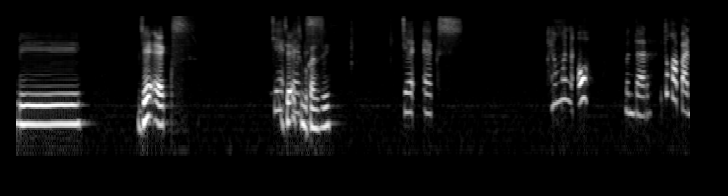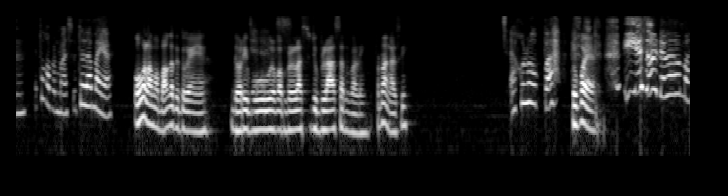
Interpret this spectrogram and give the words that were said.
di JX. JX bukan sih? JX. Yang mana? Oh, bentar. Itu kapan? Itu kapan Mas? Udah lama ya? Oh, lama banget itu kayaknya. 2018 17-an paling. Pernah nggak sih? Aku lupa. Lupa ya? Iya, soalnya udah lama.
